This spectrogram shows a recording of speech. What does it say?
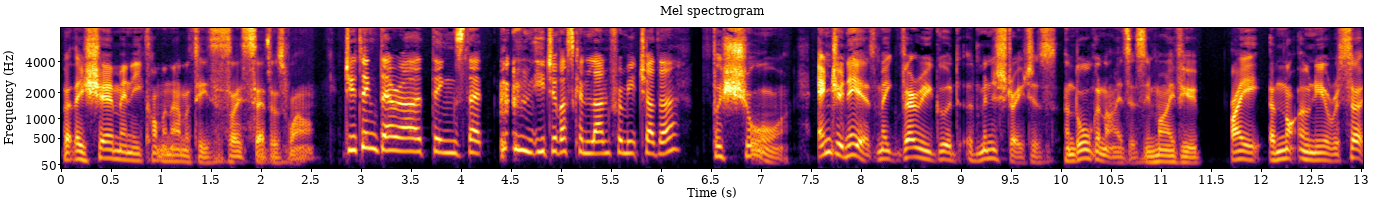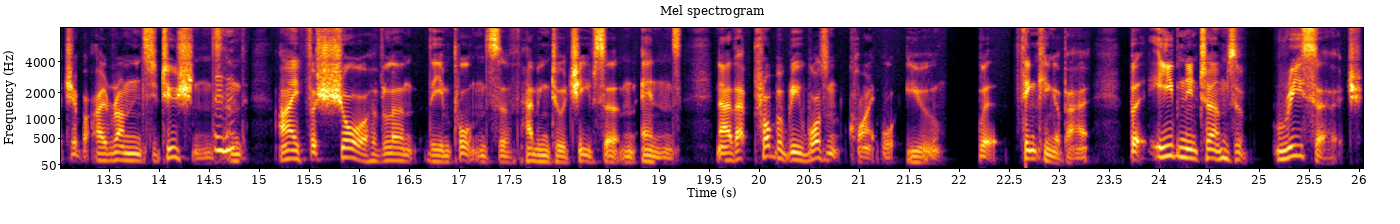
but they share many commonalities, as I said as well. Do you think there are things that each of us can learn from each other? For sure. Engineers make very good administrators and organizers, in my view. I am not only a researcher, but I run institutions, mm-hmm. and I for sure have learned the importance of having to achieve certain ends. Now, that probably wasn't quite what you were thinking about. But even in terms of research,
